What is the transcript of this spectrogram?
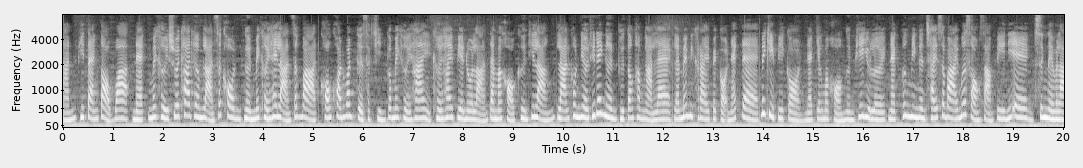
นั้น พี่แตงตอบว่าแน็กไม่เคยช่วยค่าเทอมหลานสักคน เงินไม่เคยให้หลานสักบาท ของขวัญวันเกิดสักชิ้นก็ไม่เคยให้ เคยให้เปียโนหลานแต่มาขอคืนที่หลัง หลานคนเดียวที่ได้เงินคือต้องทำงานแลกและไม่มีใครไปเกาะแน็กแดกไม่กี่ปีก่อนแน็กยังมาขอเงินพี่อยู่เลยแน็กเพิ่งมีเงินใช้สบายเมื่อ 2-3 ปีนี้เอง ซึ่งในเวลา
